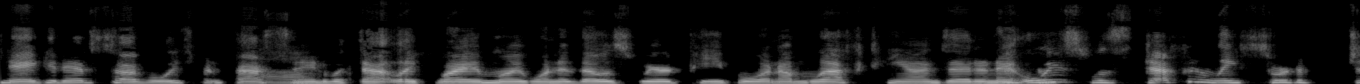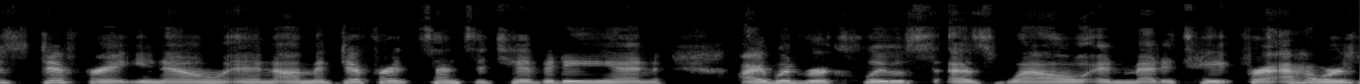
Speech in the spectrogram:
negative so i've always been fascinated with that like why am i one of those weird people and i'm left-handed? And i always was definitely sort of just different you know and i'm a different sensitivity and i would recluse as well and meditate for hours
